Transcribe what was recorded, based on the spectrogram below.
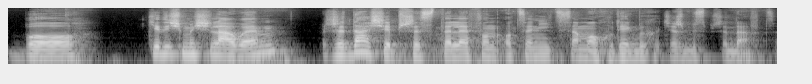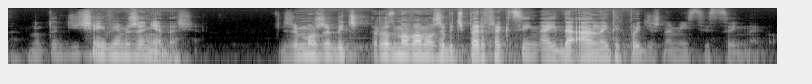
bo kiedyś myślałem, że da się przez telefon ocenić samochód, jakby chociażby sprzedawcę. No to dzisiaj wiem, że nie da się. Że może być, rozmowa może być perfekcyjna, idealna i tak powiedziesz na miejsce jest co innego.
